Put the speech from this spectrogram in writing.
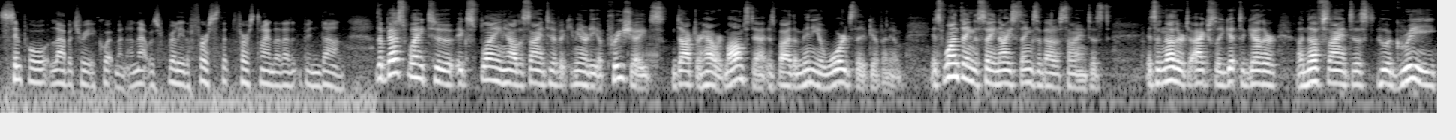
simple laboratory equipment, and that was really the first, first time that had been done. The best way to explain how the scientific community appreciates Dr. Howard Malmstadt is by the many awards they've given him. It's one thing to say nice things about a scientist. It's another to actually get together enough scientists who agree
